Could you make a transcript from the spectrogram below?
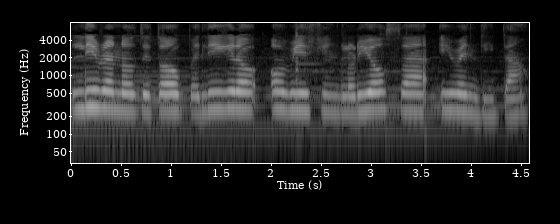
líbranos de todo peligro, oh Virgen gloriosa y bendita.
